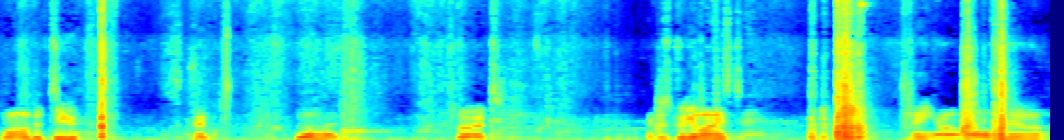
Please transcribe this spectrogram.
One of the two stripped. But but I just realized they are also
